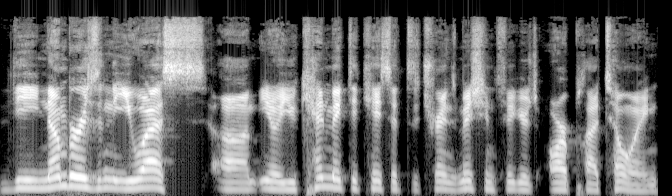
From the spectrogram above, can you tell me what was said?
The numbers in the U.S., um, you know, you can make the case that the transmission figures are plateauing.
